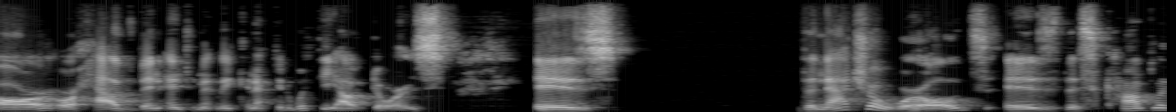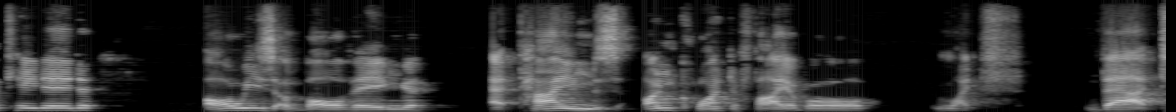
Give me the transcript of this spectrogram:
are or have been intimately connected with the outdoors is the natural world is this complicated, always evolving, at times unquantifiable life that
